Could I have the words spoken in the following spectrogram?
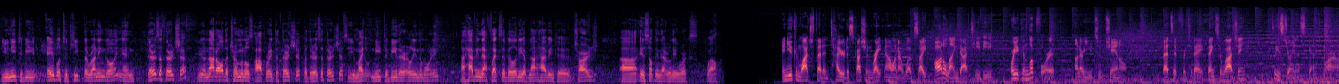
you need to be able to keep the running going and there is a third shift. You know, not all the terminals operate the third shift, but there is a third shift, so you might need to be there early in the morning. Uh, having that flexibility of not having to charge uh, is something that really works well. And you can watch that entire discussion right now on our website, autoline.tv, or you can look for it on our YouTube channel. That's it for today. Thanks for watching. Please join us again tomorrow.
